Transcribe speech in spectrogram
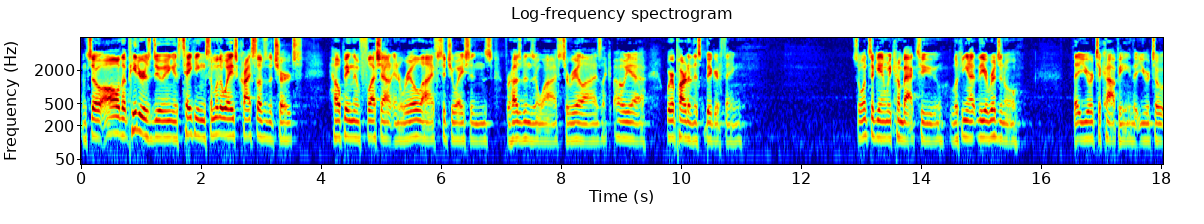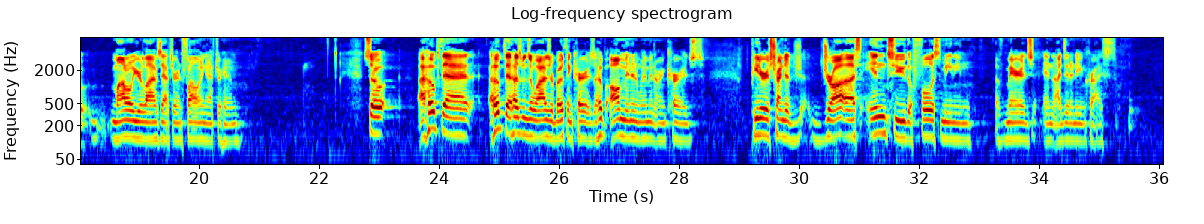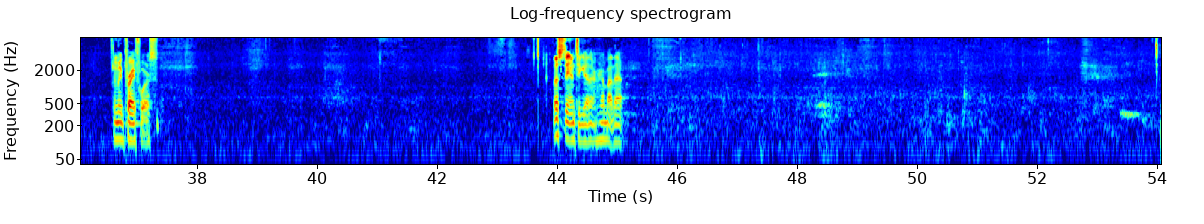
And so all that Peter is doing is taking some of the ways Christ loves the church, helping them flesh out in real life situations for husbands and wives to realize, like, oh yeah, we're a part of this bigger thing. So once again, we come back to looking at the original that you are to copy, that you are to model your lives after and following after him. So I hope that I hope that husbands and wives are both encouraged. I hope all men and women are encouraged Peter is trying to draw us into the fullest meaning of marriage and identity in Christ. Let me pray for us. Let's stand together. How about that?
